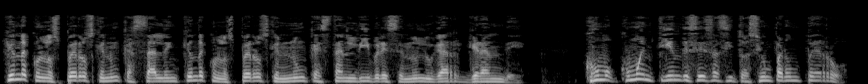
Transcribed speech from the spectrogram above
¿qué onda con los perros que nunca salen? ¿Qué onda con los perros que nunca están libres en un lugar grande? ¿Cómo, cómo entiendes esa situación para un perro?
